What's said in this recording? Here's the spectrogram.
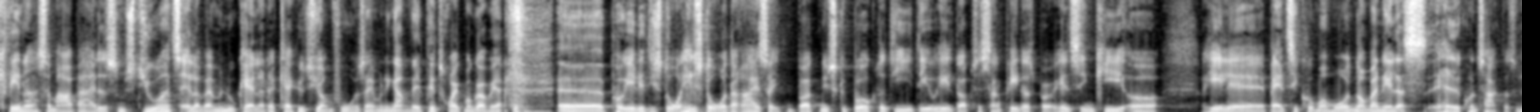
kvinder, som arbejdede som stewards, eller hvad man nu kalder det, kahytjomfruer, sagde man i gamle dage. Det tror jeg ikke, man gør mere. Øh, på et af de store, helt store, der rejser i den botniske bugt, og de, det er jo helt op til St. Petersburg, Helsinki og, og hele Baltikum-området, når man ellers havde kontakt osv.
